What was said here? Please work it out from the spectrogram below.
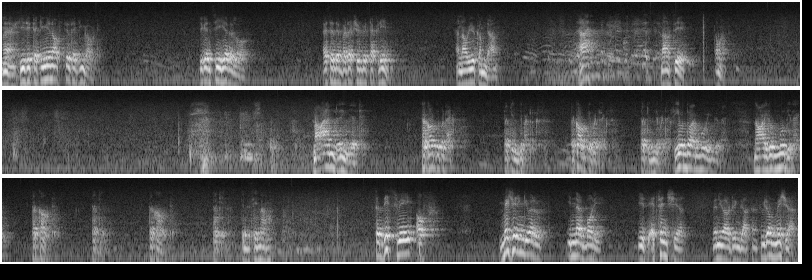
Uh, is he taking in or still taking out? You can see here alone. I said the buttock should be tucked in. And now you come down. Huh? Now see. Come on. Now I am doing it. Tuck out the buttocks. Tuck in the buttocks. Tuck out the buttocks. Tuck in the buttocks. Even though I am moving the leg. Now I don't move the leg. Tuck out. Tuck in. Tuck out. Tuck in. Can you see now? So this way of measuring your inner body is essential when you are doing the asanas. We don't measure.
